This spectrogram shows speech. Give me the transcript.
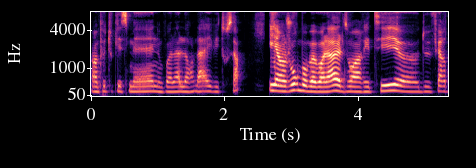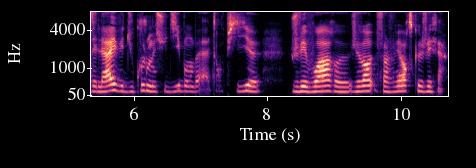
un peu toutes les semaines, voilà, leur live et tout ça. Et un jour, bon bah voilà, elles ont arrêté euh, de faire des lives et du coup, je me suis dit bon bah tant pis, euh, je vais voir, euh, je vais voir, enfin je vais voir ce que je vais faire.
